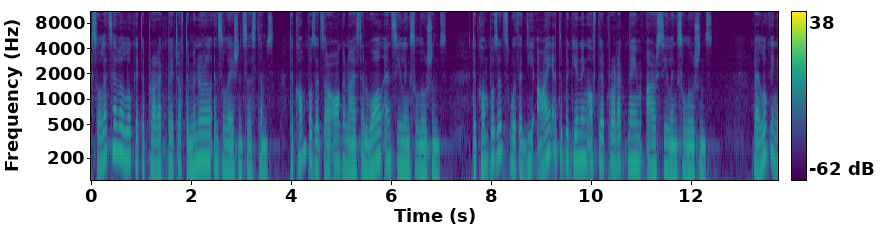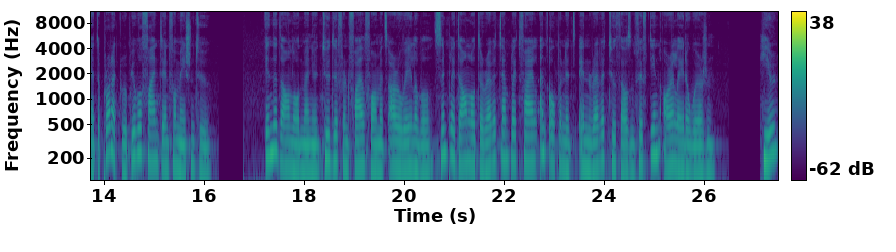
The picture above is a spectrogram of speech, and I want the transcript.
So let's have a look at the product page of the mineral insulation systems. The composites are organized in wall and ceiling solutions. The composites with a DI at the beginning of their product name are Ceiling Solutions. By looking at the product group you will find the information too. In the download menu two different file formats are available. Simply download the Revit template file and open it in Revit 2015 or a later version. Here,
